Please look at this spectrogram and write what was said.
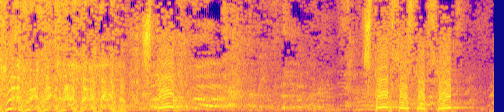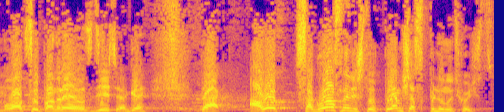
Стоп. Стоп, стоп, стоп, стоп. Молодцы, понравилось, дети, ага. Так, а вот согласны ли, что прямо сейчас плюнуть хочется?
